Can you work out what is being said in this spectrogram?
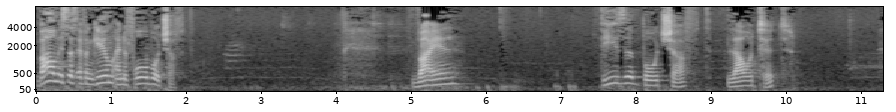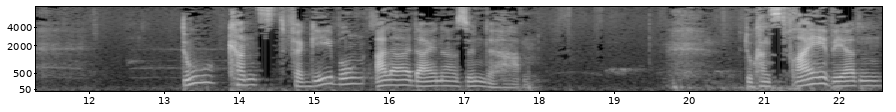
Warum ist das Evangelium eine frohe Botschaft? Weil diese Botschaft lautet, du kannst Vergebung aller deiner Sünde haben. Du kannst frei werden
